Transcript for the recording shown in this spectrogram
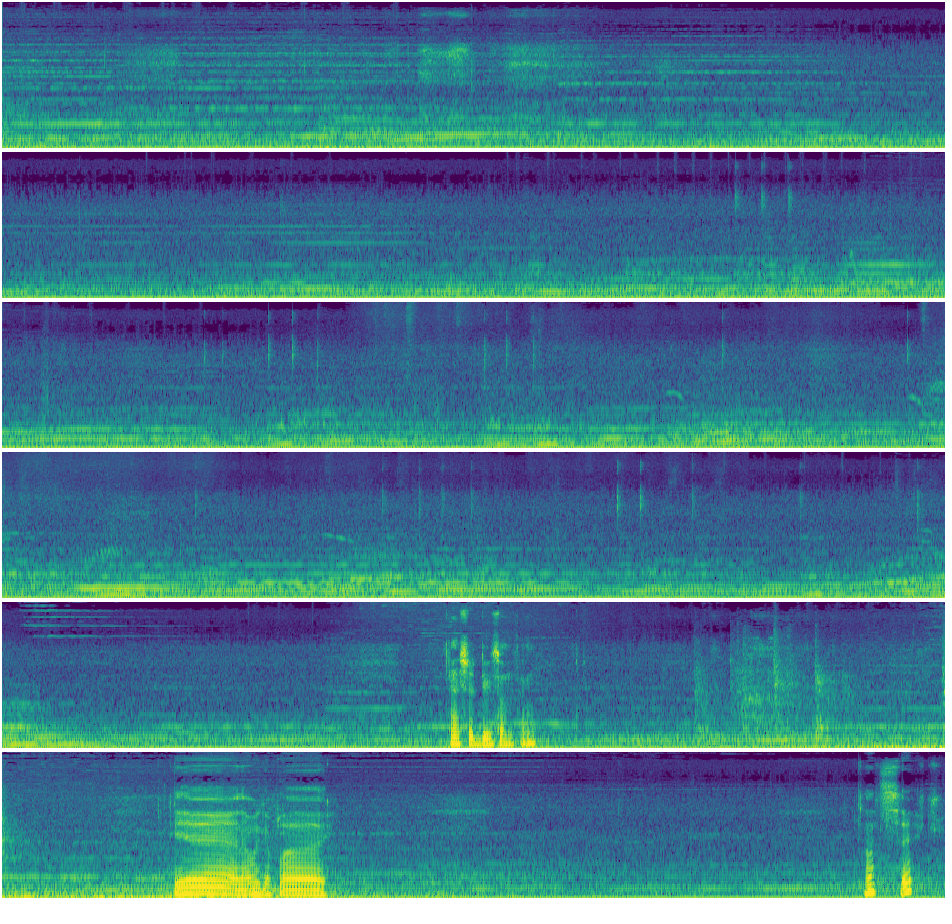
That should do something. Yeah, Now we can fly. That's sick.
